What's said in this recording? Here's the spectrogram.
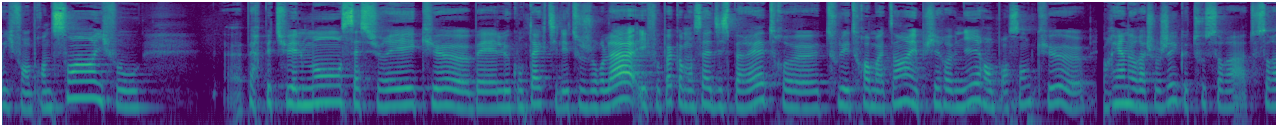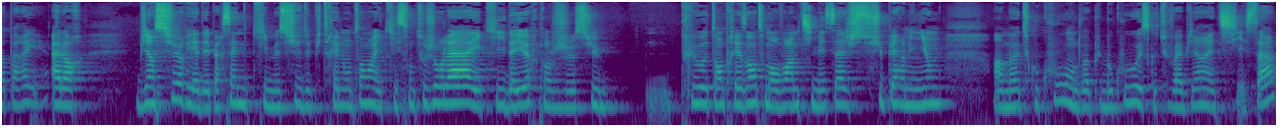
il faut en prendre soin. Il faut euh, perpétuellement s'assurer que ben, le contact il est toujours là et il faut pas commencer à disparaître euh, tous les trois matins et puis revenir en pensant que rien n'aura changé, que tout sera, tout sera pareil. Alors Bien sûr, il y a des personnes qui me suivent depuis très longtemps et qui sont toujours là et qui d'ailleurs quand je suis plus autant présente m'envoient un petit message super mignon en mode coucou, on ne voit plus beaucoup, est-ce que tu vas bien? et ci et ça.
